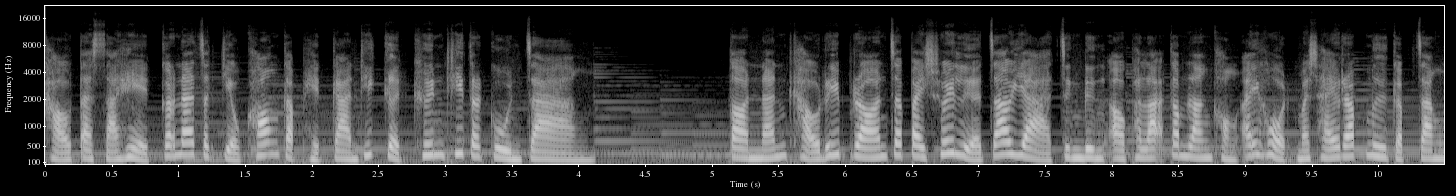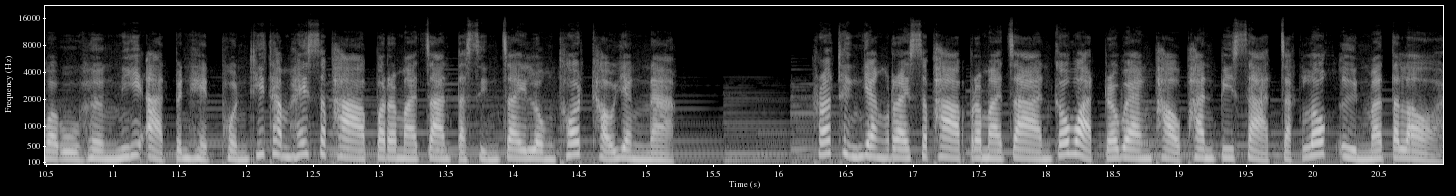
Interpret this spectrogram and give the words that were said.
เขาแต่สาเหตุก็น่าจะเกี่ยวข้องกับเหตุการณ์ที่เกิดขึ้นที่ตระกูลจาง ตอนนั้นเขารีบร้อนจะไปช่วยเหลือเจ้าหย่าจึงดึงเอาพละกำลังของไอ้โหดมาใช้รับมือกับจางวาอูเฮิงนี่อาจเป็นเหตุผลที่ทำให้สภาปรมาจารย์ตัดสินใจลงโทษเขาอย่างหนัก ราะถึงอย่างไรสภาประมาจารย์ก็หวาดระแวงเผ่าพันธุ์ปีศาจจากโลกอื่นมาตลอด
